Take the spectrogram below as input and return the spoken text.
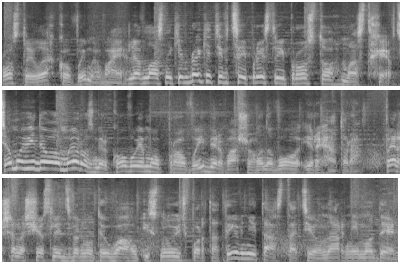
просто і легко вимиває. Для власників брекетів цей пристрій просто must have. В цьому відео ми розмірковуємо про вибір вашого нового іригатора. Перше на що слід звернути увагу, існують портативні та стаціонарні моделі.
